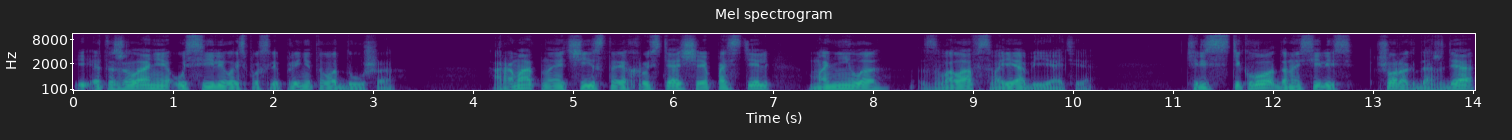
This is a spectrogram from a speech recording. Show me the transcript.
и это желание усилилось после принятого душа. Ароматная, чистая, хрустящая постель манила, звала в свои объятия. Через стекло доносились шорох дождя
